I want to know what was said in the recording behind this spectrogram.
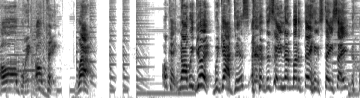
Oh boy. Okay. Wow. Okay, now we good. We got this. this ain't nothing but a thing. Stay safe.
